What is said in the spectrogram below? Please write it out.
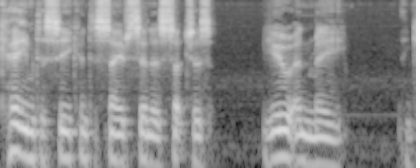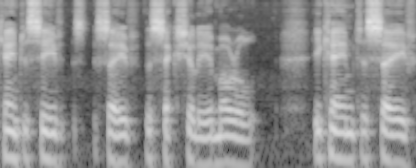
came to seek and to save sinners such as you and me. He came to save, save the sexually immoral. He came to save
